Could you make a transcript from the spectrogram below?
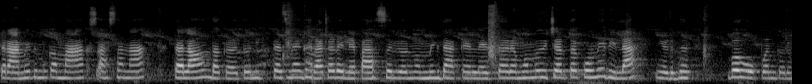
तर आम्ही तुमका मार्क्स असा ना त्या लावून दाखवतो. निघताच नाही घराकडे येले पार्सल घेऊन मम्मीक दाखवले. तर मम्मी विचारतं कोणी दिला? येडधर. बघ ओपन करून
